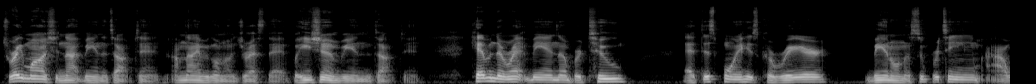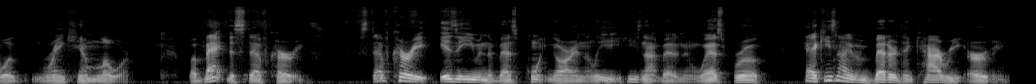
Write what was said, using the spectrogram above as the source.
Draymond should not be in the top 10. I'm not even going to address that, but he shouldn't be in the top 10. Kevin Durant being number two, at this point in his career, being on a super team, I would rank him lower. But back to Steph Curry. Steph Curry isn't even the best point guard in the league. He's not better than Westbrook. Heck, he's not even better than Kyrie Irving.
